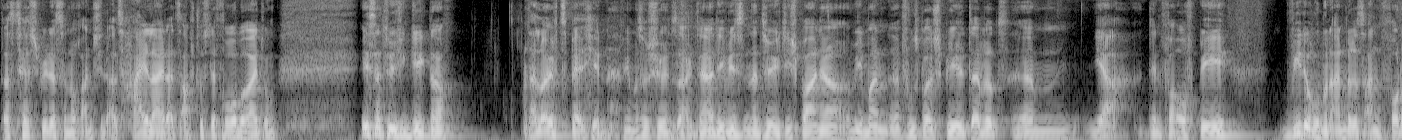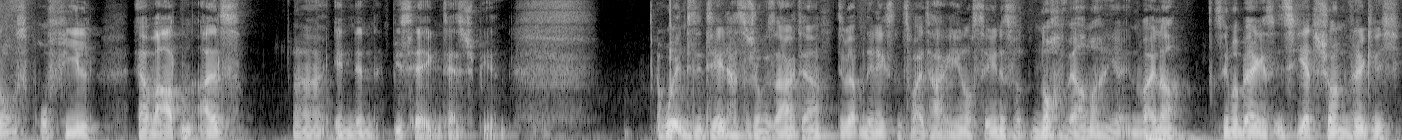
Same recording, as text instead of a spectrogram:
das Testspiel, das dann noch ansteht, als Highlight, als Abschluss der Vorbereitung, ist natürlich ein Gegner, da läuft's Bällchen, wie man so schön sagt. Ja, die wissen natürlich, die Spanier, wie man äh, Fußball spielt. Da wird ähm, ja den VfB wiederum ein anderes Anforderungsprofil erwarten als äh, in den bisherigen Testspielen. Hohe Intensität, hast du schon gesagt, ja. Die wird man die nächsten zwei Tage hier noch sehen. Es wird noch wärmer hier in Weiler. Simmerberg, es ist jetzt schon wirklich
